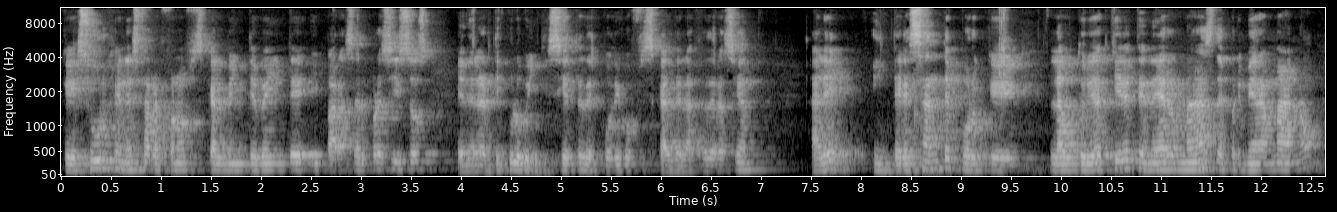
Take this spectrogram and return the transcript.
que surge en esta reforma fiscal 2020 y para ser precisos, en el artículo 27 del Código Fiscal de la Federación. ¿Vale? Interesante porque la autoridad quiere tener más de primera mano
